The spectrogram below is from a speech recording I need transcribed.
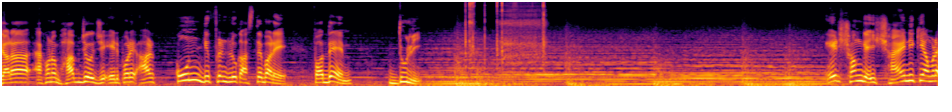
যারা এখনও ভাবছ যে এরপরে আর কোন ডিফারেন্ট লুক আসতে পারে ফর দেম দুলি। এর সঙ্গেই সায়নীকে আমরা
